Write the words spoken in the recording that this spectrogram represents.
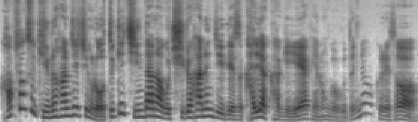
갑상선 기능 항진증을 어떻게 진단하고 치료하는지에 대해서 간략하게 예약해 놓은 거거든요. 그래서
